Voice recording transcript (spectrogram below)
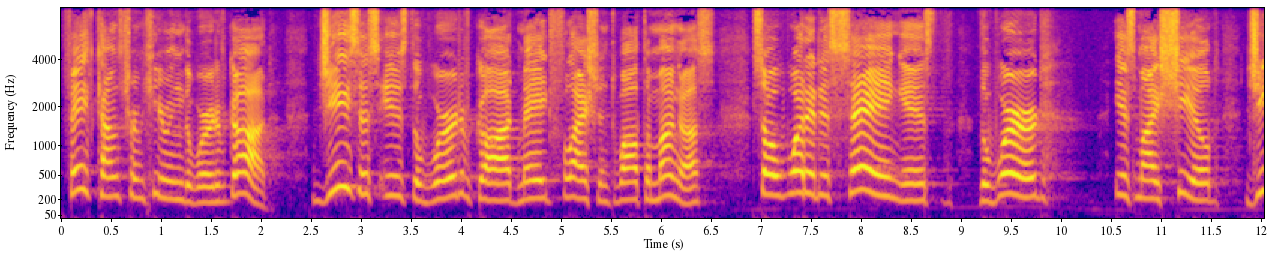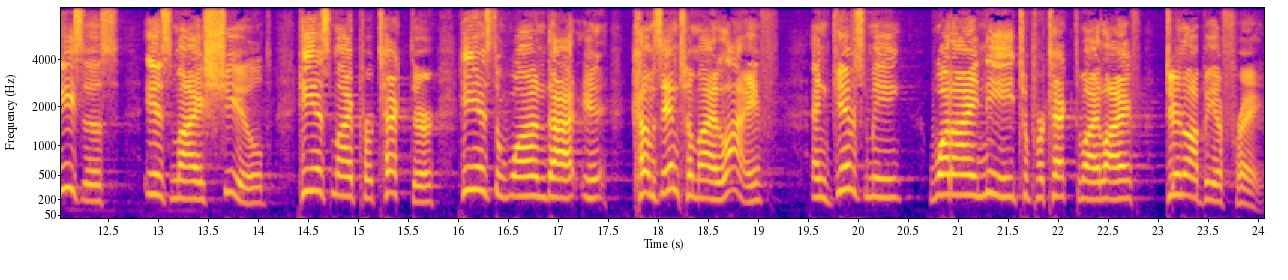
Faith comes from hearing the word of God. Jesus is the word of God made flesh and dwelt among us. So what it is saying is the word is my shield. Jesus is my shield. He is my protector. He is the one that comes into my life and gives me what I need to protect my life. Do not be afraid.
